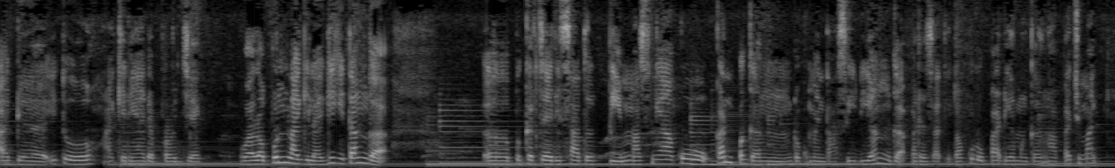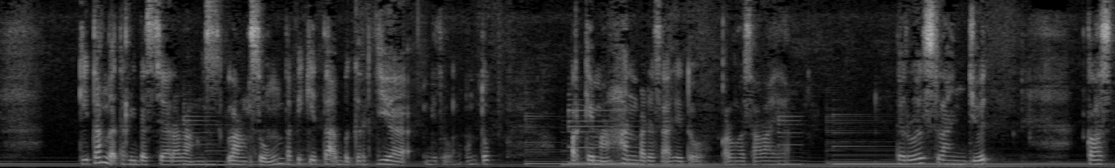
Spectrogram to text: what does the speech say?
ada itu akhirnya ada project walaupun lagi-lagi kita nggak e, bekerja di satu tim maksudnya aku kan pegang dokumentasi dia nggak pada saat itu aku lupa dia megang apa cuma kita nggak terlibat secara langs langsung tapi kita bekerja gitu untuk perkemahan pada saat itu kalau nggak salah ya. Terus lanjut kelas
